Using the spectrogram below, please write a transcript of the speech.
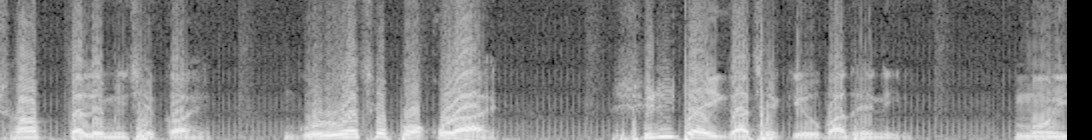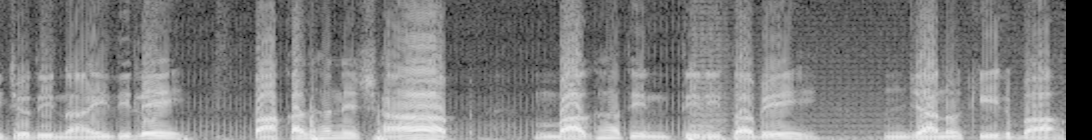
সব তালে মিছে কয়, গরু আছে পকড়ায় সিঁড়িটাই গাছে কেউ বাঁধেনি। মই যদি নাই দিলে পাকা ধানে সাপ বাঘা তিন তিরি তবে জানকীর বাপ।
